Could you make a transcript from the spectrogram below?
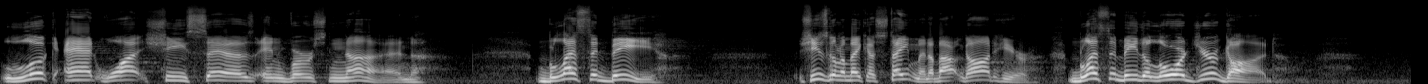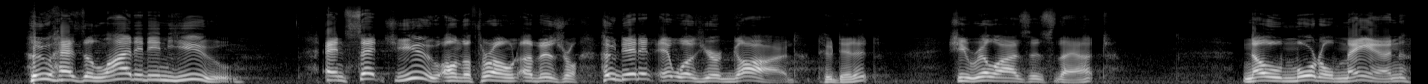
look at what she says in verse 9. Blessed be. She's going to make a statement about God here. Blessed be the Lord your God, who has delighted in you and set you on the throne of Israel. Who did it? It was your God who did it. She realizes that. No mortal man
